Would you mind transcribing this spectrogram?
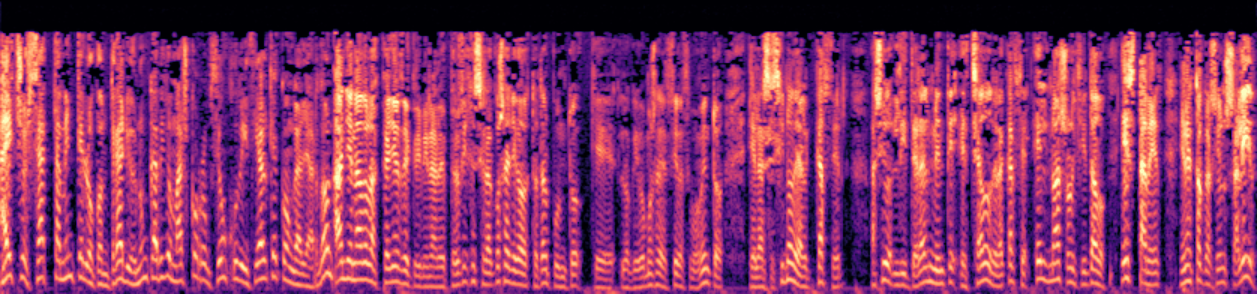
ha hecho exactamente lo contrario. Nunca ha habido más corrupción judicial que con Gallardón. Han llenado las calles de criminales, pero fíjese, la cosa ha llegado hasta tal punto que lo que íbamos a decir hace un momento, el asesino de Alcácer ha sido literalmente echado de la cárcel. Él no ha solicitado esta vez, en esta ocasión, salir.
